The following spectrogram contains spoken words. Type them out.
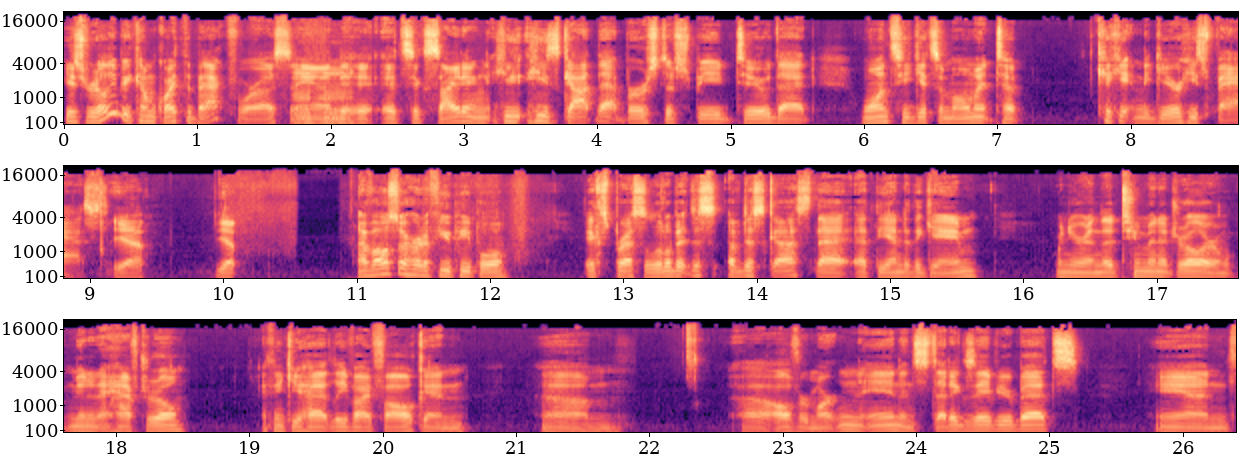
he's really become quite the back for us, and it, it's exciting. He he's got that burst of speed too. That once he gets a moment to kick it into gear, he's fast. yeah. Yep. I've also heard a few people express a little bit dis- of disgust that at the end of the game, when you're in the two minute drill or minute and a half drill, I think you had Levi Falck and um, uh, Oliver Martin in instead of Zavier Betts. And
